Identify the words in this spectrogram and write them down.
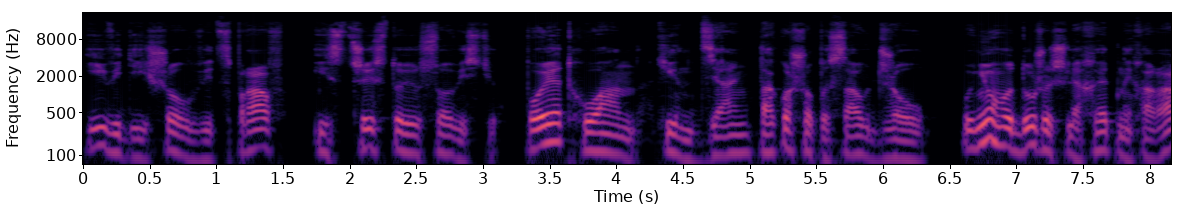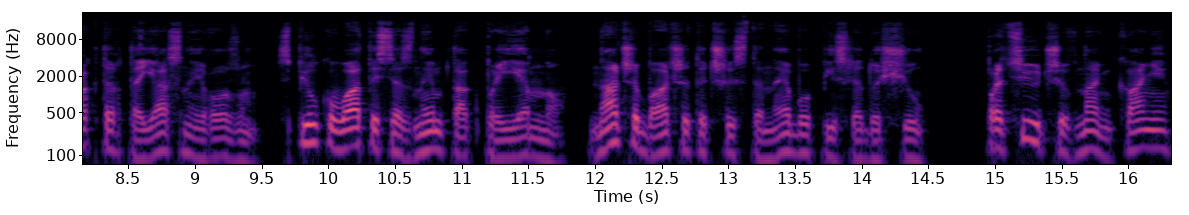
і відійшов від справ із чистою совістю. Поет Хуан Тін Цзянь також описав Джоу. У нього дуже шляхетний характер та ясний розум. Спілкуватися з ним так приємно, наче бачити чисте небо після дощу. Працюючи в Нанькані,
